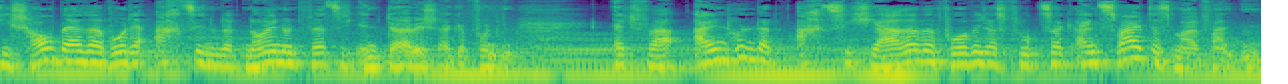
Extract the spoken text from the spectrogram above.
Die Schauberger wurde 1849 in Derbyshire gefunden. Etwa 180 Jahre bevor wir das Flugzeug ein zweites Mal fanden.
